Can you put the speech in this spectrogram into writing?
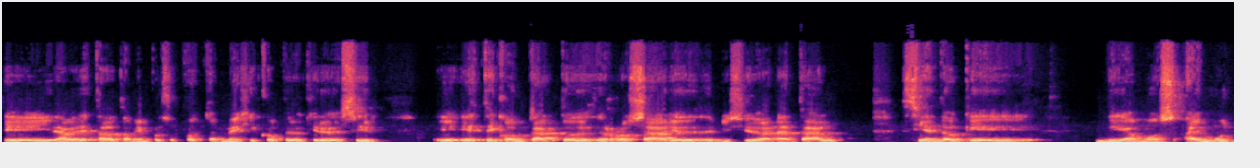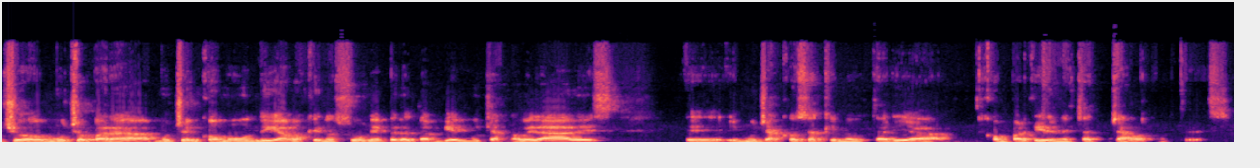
eh, y de haber estado también, por supuesto, en México, pero quiero decir, eh, este contacto desde Rosario, desde mi ciudad natal, siendo que, digamos, hay mucho, mucho, para, mucho en común, digamos, que nos une, pero también muchas novedades eh, y muchas cosas que me gustaría compartir en esta charla con ustedes.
